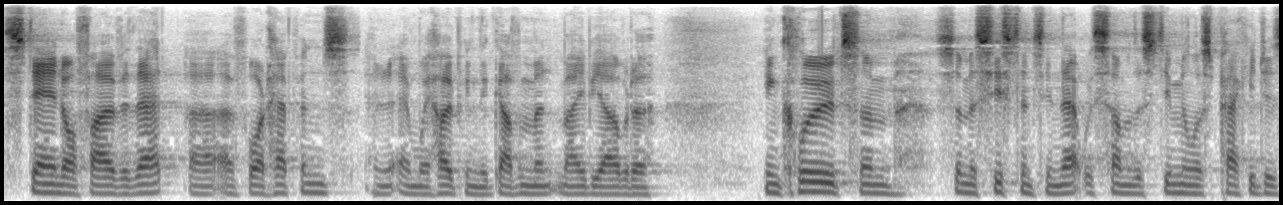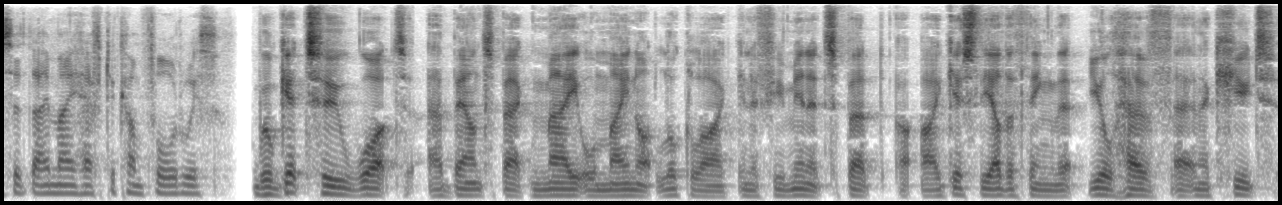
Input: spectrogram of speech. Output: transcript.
standoff over that uh, of what happens, and, and, we're hoping the government may be able to include some some assistance in that with some of the stimulus packages that they may have to come forward with. We'll get to what a bounce back may or may not look like in a few minutes, but I guess the other thing that you'll have an acute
